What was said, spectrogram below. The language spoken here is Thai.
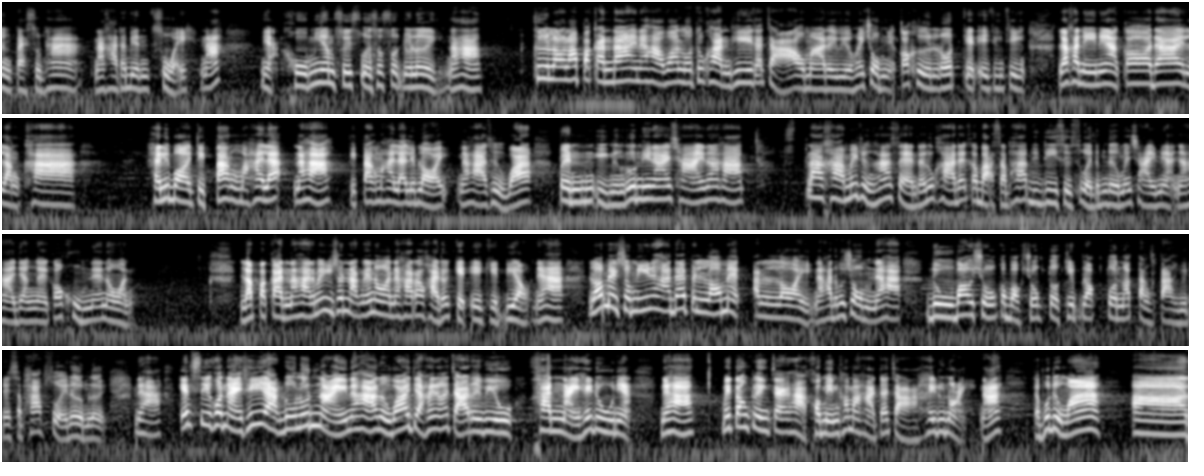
1805 นะคะ ทะเบียนสวยนะ เนี่ยโครเมียมสวยๆสดๆอยู่เลยนะคะ คือเรารับประกันได้นะคะว่ารถทุกคันที่จ้าจ๋าเอามารีวิวให้ชมเนี่ยก็คือรถเกรดเอจริง ๆ และคันนี้เนี่ยก็ได้หลังคาแฮร์รี่บอยติดตั้งมาให้แล้วนะคะ ติดตั้งมาให้แล้วเรียบร้อยนะคะ ถือว่าเป็นอีกหนึ่งรุ่นที่น่าใช้นะคะ ราคาไม่ถึง 5 0 0แสนแต่ลูกค้าได้กระบะสภาพดีๆ สวยๆเดิมๆไม่ใช้เนี่ยนะคะยังไงก็คุ้มแน่นอน รับประกันนะคะไม่มีชนหนักแน่นอนนะคะ เราขายด้วยเกรด A เกรดเดียวนะคะล้อแม็กชมนี้นะคะได้เป็นล้อแม็กอลลอยนะคะท่านผู้ชมนะคะ ดูเบ้าโชกกระบอกโชกตัวกิฟล็อกตัวน็อตต่างๆ อยู่ในสภาพสวยเดิมเลยนะคะ FC คนไหนที่อยากดูรุ่นไหนนะคะ หรือว่าอยากให้น้องจ๋ารีวิวคันไหนให้ดูเนี่ยนะคะ ไม่ต้องเกรงใจค่ะคอมเมนต์เข้ามาหาจ้าจ๋าให้ดูหน่อยนะแต่พูดถึงว่า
